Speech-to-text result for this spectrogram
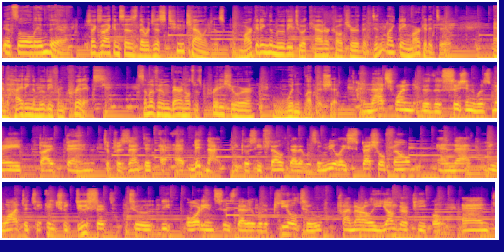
it's all in there. Chuck says there were just two challenges: marketing the movie to a counterculture that didn't like being marketed to, and hiding the movie from critics some of whom Barenholtz was pretty sure wouldn't love this shit. And that's when the decision was made by Ben to present it at, at midnight because he felt that it was a really special film and that he wanted to introduce it to the audiences that it would appeal to, primarily younger people. And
